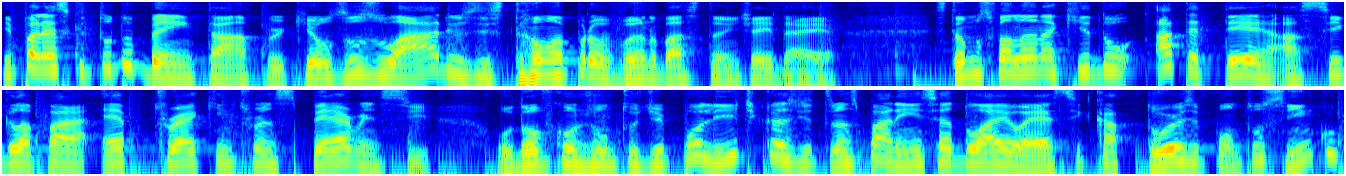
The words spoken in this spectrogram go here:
E parece que tudo bem, tá? Porque os usuários estão aprovando bastante a ideia. Estamos falando aqui do ATT, a sigla para App Tracking Transparency, o novo conjunto de políticas de transparência do iOS 14.5,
